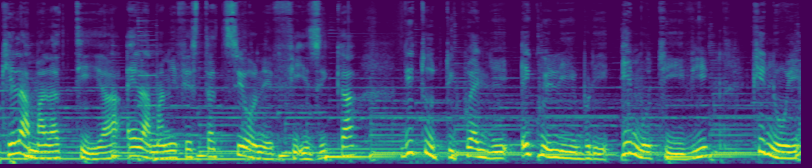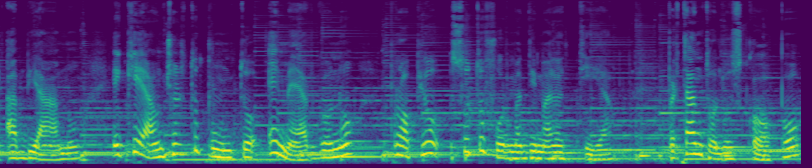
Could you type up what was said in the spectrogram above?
che la malattia è la manifestazione fisica di tutti quegli equilibri emotivi che noi abbiamo e che a un certo punto emergono proprio sotto forma di malattia. Pertanto lo scopo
